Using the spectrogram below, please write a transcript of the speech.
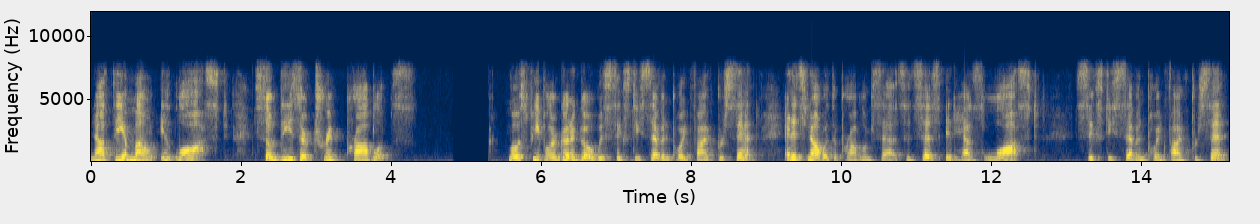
not the amount it lost. So these are trick problems. Most people are going to go with 67.5%, and it's not what the problem says. It says it has lost 67.5%.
